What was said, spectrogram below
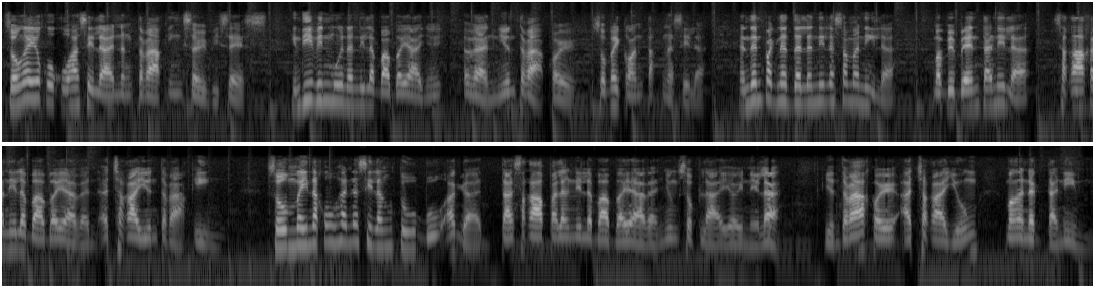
So, ngayon kukuha sila ng tracking services. Hindi rin muna nila babayaran yung, yung tracker. So, may contact na sila. And then, pag nadala nila sa Manila, mabibenta nila, saka kanila babayaran at saka yung tracking. So, may nakuha na silang tubo agad, tapos saka pa lang nila babayaran yung supplier nila yung tracker, at saka yung mga nagtanim.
